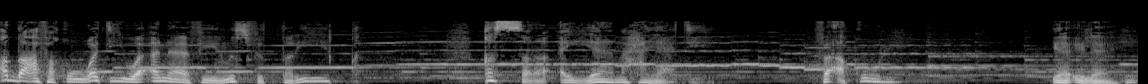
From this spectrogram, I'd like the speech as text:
أضعف قوتي وأنا في نصف الطريق قصر أيام حياتي فأقول يا إلهي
